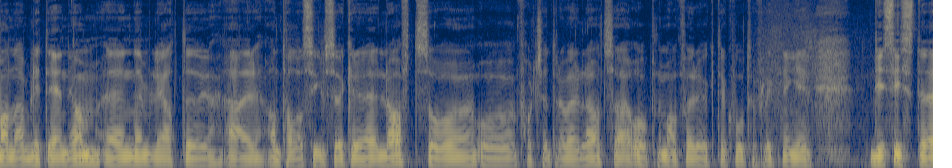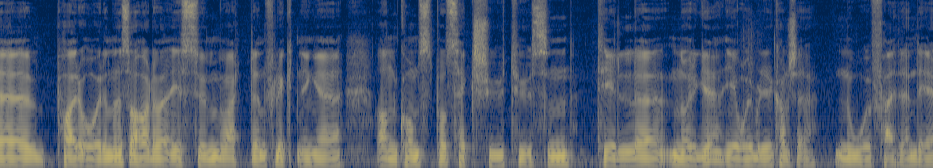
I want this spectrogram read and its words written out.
man er blitt enige om, eh, nemlig at er antall asylsøkere lavt, så, og fortsetter å være lavt, så er, åpner man for økte kvoteflyktninger. De siste par årene så har det i sum vært en flyktningeankomst på 6000-7000 til eh, Norge. I år blir det kanskje noe færre enn det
